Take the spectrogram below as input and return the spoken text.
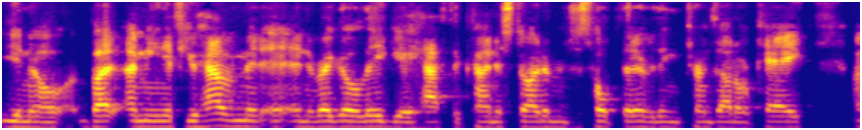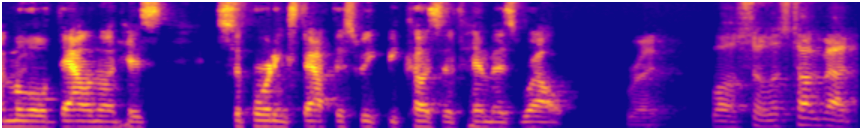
you know, but I mean, if you have him in, in a regular league, you have to kind of start him and just hope that everything turns out okay. I'm a little down on his supporting staff this week because of him as well. Right. Well, so let's talk about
